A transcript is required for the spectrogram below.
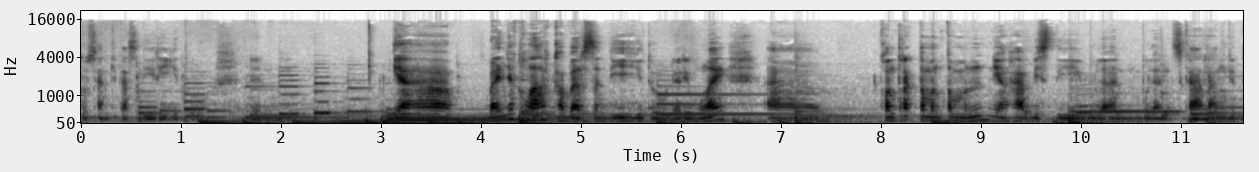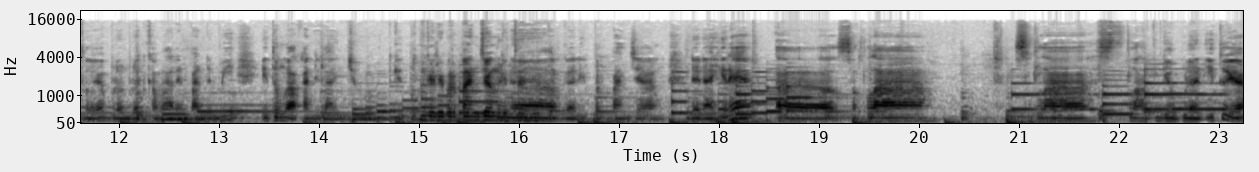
perusahaan kita sendiri gitu. Dan ya banyaklah kabar sedih gitu. Dari mulai uh, kontrak teman-teman yang habis di bulan-bulan sekarang gitu ya bulan-bulan kemarin pandemi itu nggak akan dilanjut gitu. Nggak diperpanjang gitu ya. Benar nggak diperpanjang. Dan akhirnya uh, setelah setelah setelah tiga bulan itu ya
